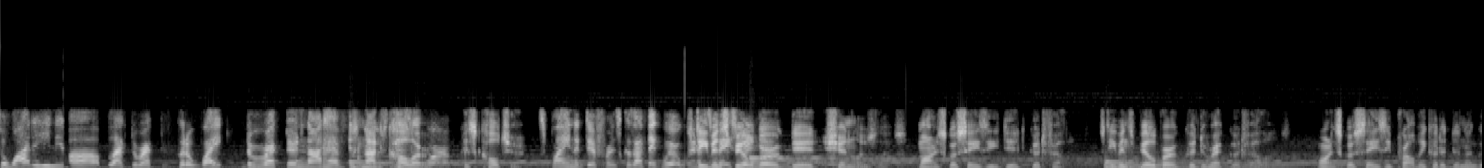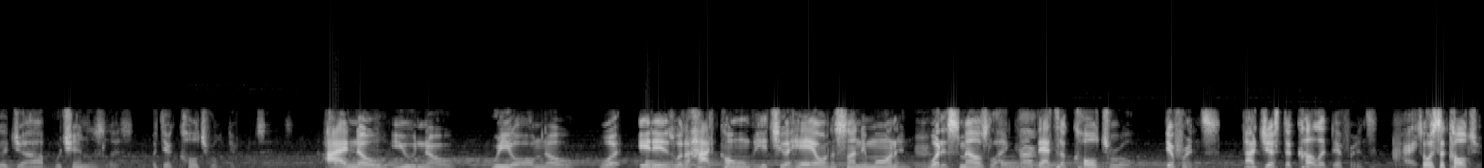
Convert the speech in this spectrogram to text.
So why did he need a black director? Could a white director not have? It's not color, it's culture. Explain the difference, because I think we're, we're in a Steven Spielberg right now- Spielberg did Schindler's List. Martin Scorsese did Goodfellas. Steven Spielberg could direct Goodfellas. Martin Scorsese probably could have done a good job with Schindler's List, but they're cultural differences. I know, you know, we all know what it is when a hot comb hits your hair on a Sunday morning, Mhm. what it smells like. Huh? That's a cultural difference, not just a color difference. Right. So it's a culture.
